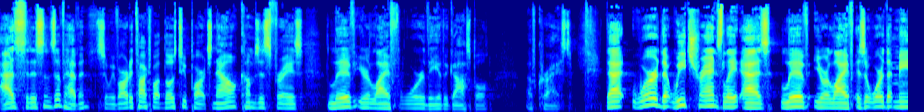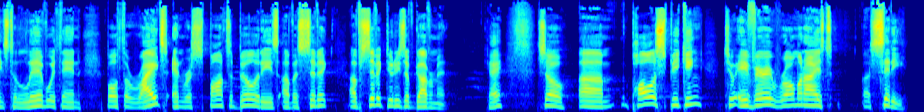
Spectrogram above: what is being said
as citizens of heaven. So we've already talked about those two parts. Now comes this phrase live your life worthy of the gospel of Christ. That word that we translate as live your life is a word that means to live within both the rights and responsibilities of a civic of civic duties of government. Okay? So um, Paul is speaking to a very Romanized uh, city.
